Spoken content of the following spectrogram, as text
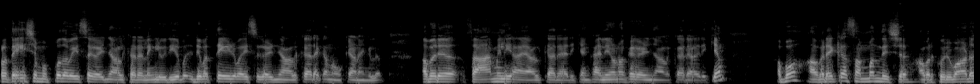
പ്രത്യേകിച്ച് മുപ്പത് വയസ്സ് കഴിഞ്ഞ ആൾക്കാർ അല്ലെങ്കിൽ ഒരു ഇരുപ- ഇരുപത്തേഴ് വയസ്സ് കഴിഞ്ഞ ആൾക്കാരൊക്കെ നോക്കുകയാണെങ്കിൽ അവർ ഫാമിലി ആയ ആൾക്കാരായിരിക്കാം. കല്യാണമൊക്കെ കഴിഞ്ഞ ആൾക്കാരായിരിക്കും. അപ്പോൾ അവരെയൊക്കെ സംബന്ധിച്ച് അവർക്ക് ഒരുപാട്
